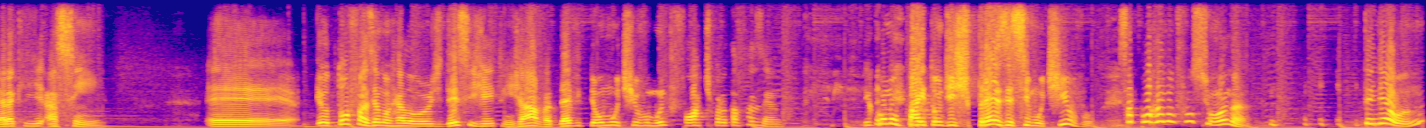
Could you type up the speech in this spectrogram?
era que, assim. é, eu tô fazendo um Hello World desse jeito em Java, deve ter um motivo muito forte para eu estar fazendo. E como o Python despreza esse motivo, essa porra não funciona. Entendeu?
